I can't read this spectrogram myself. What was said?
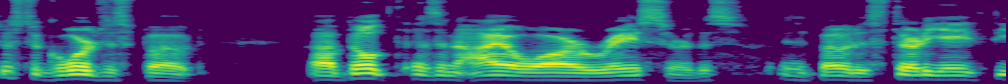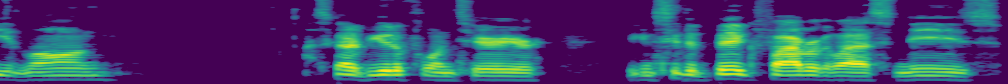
Just a gorgeous boat. Uh, built as an IOR racer. This boat is 38 feet long. It's got a beautiful interior. You can see the big fiberglass knees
